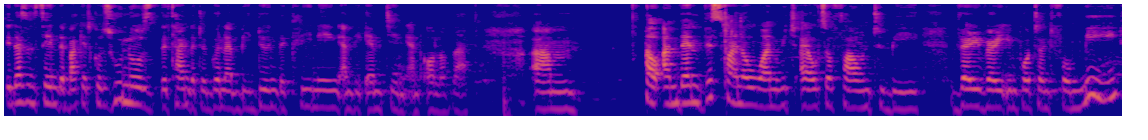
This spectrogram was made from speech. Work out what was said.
it doesn't stain the bucket because who knows the time that you're going to be doing the cleaning and the emptying and all of that um, Oh, and then this final one, which I also found to be very, very important for me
